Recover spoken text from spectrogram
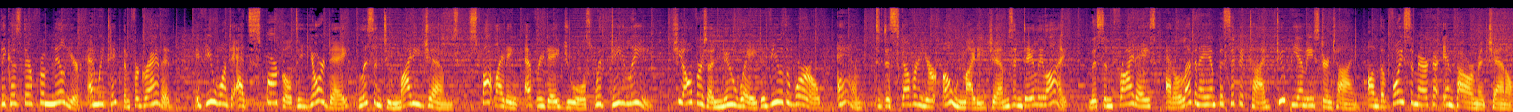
because they're familiar and we take them for granted. If you want to add sparkle to your day, listen to Mighty Gems, spotlighting everyday jewels with Dee Lee. She offers a new way to view the world and to discover your own mighty gems in daily life. Listen Fridays at 11 a.m. Pacific Time, 2 p.m. Eastern Time on the Voice America Empowerment Channel.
